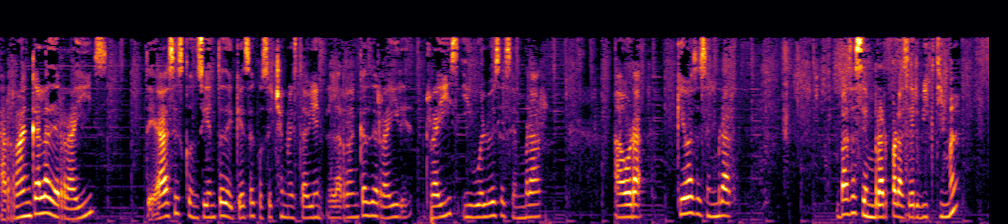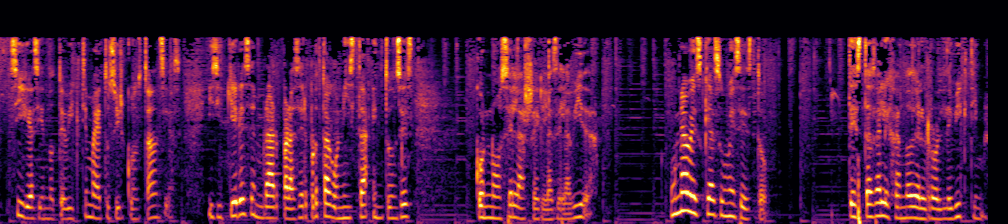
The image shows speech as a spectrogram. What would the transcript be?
arráncala de raíz te haces consciente de que esa cosecha no está bien, la arrancas de raíz, raíz y vuelves a sembrar. Ahora, ¿qué vas a sembrar? ¿Vas a sembrar para ser víctima? Sigue haciéndote víctima de tus circunstancias. Y si quieres sembrar para ser protagonista, entonces conoce las reglas de la vida. Una vez que asumes esto, te estás alejando del rol de víctima.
